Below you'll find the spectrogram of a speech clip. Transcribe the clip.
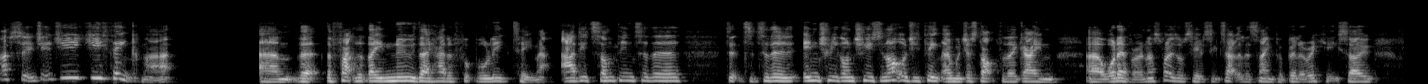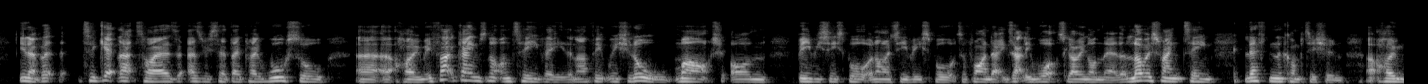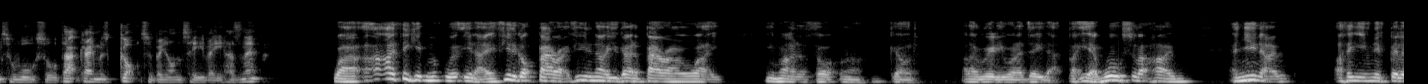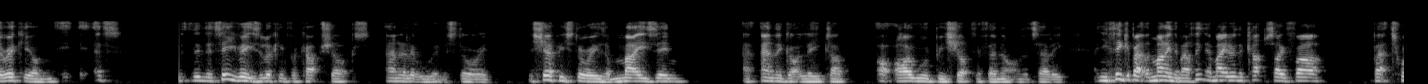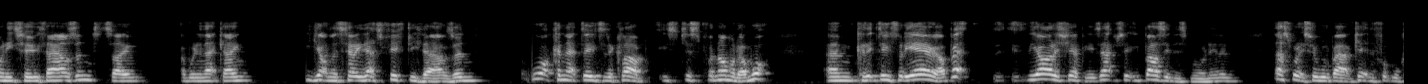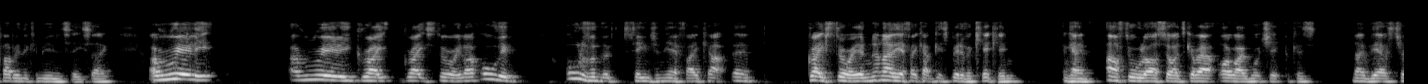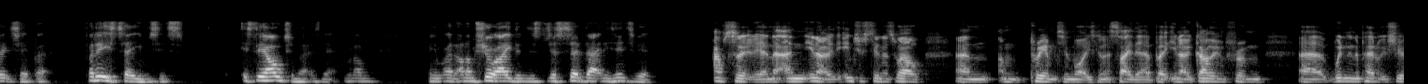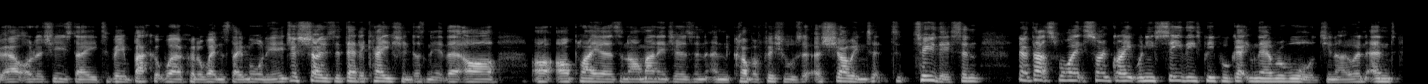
Absolutely. Do, do, you, do you think, Matt, um, that the fact that they knew they had a football league team added something to the to, to, to, the intrigue on Tuesday night, or do you think they were just up for the game, uh, whatever? And I suppose obviously it's exactly the same for Billericay. So, you know, but to get that tie, as, as we said, they play Walsall uh, at home. If that game's not on TV, then I think we should all march on BBC Sport and ITV Sport to find out exactly what's going on there. The lowest ranked team left in the competition at home to Walsall. That game has got to be on TV, hasn't it? Well, I think it. You know, if you'd have got Barrow, if you know you're going to Barrow away, you might have thought, oh God, I don't really want to do that. But yeah, Walsall at home, and you know, I think even if Billericay on, it's the, the TVs are looking for cup shocks and a little bit of a story. The Sheppey story is amazing, uh, and they've got a league club. I, I, would be shocked if they're not on the telly. And you think about the money they made. I think they made in the cup so far about twenty two thousand. So winning that game, you get on the telly, that's fifty thousand. What can that do to the club? It's just phenomenal. What um, could it do for the area? I bet the Isle of Sheppey is absolutely buzzing this morning, and that's what it's all about: getting the football club in the community. So, a really, a really great, great story. Like all the, all of them, the teams in the FA Cup, they're great story. And I know the FA Cup gets a bit of a kicking. Again, after all our sides go out, I won't watch it because nobody else treats it. But for these teams, it's it's the ultimate, isn't it? And I'm, and I'm sure Aidan has just said that in his interview. Absolutely, and and you know, interesting as well. Um, I'm preempting what he's going to say there, but you know, going from uh, winning the penalty shootout on a Tuesday to being back at work on a Wednesday morning, it just shows the dedication, doesn't it, that our our, our players and our managers and, and club officials are showing to, to, to this, and you know that's why it's so great when you see these people getting their rewards, you know, and and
